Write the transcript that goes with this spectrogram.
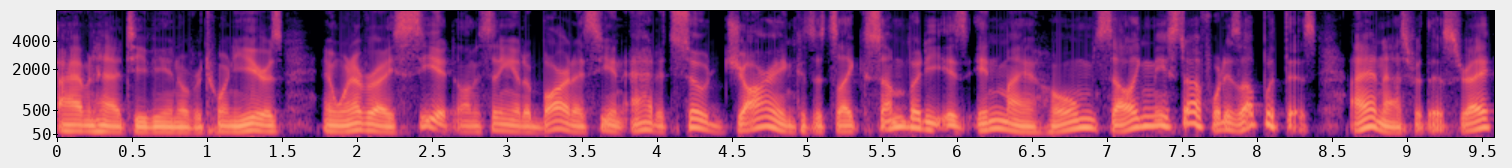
I haven't had a TV in over 20 years. And whenever I see it, I'm sitting at a bar and I see an ad, it's so jarring because it's like somebody is in my home selling me stuff. What is up with this? I didn't ask for this, right?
